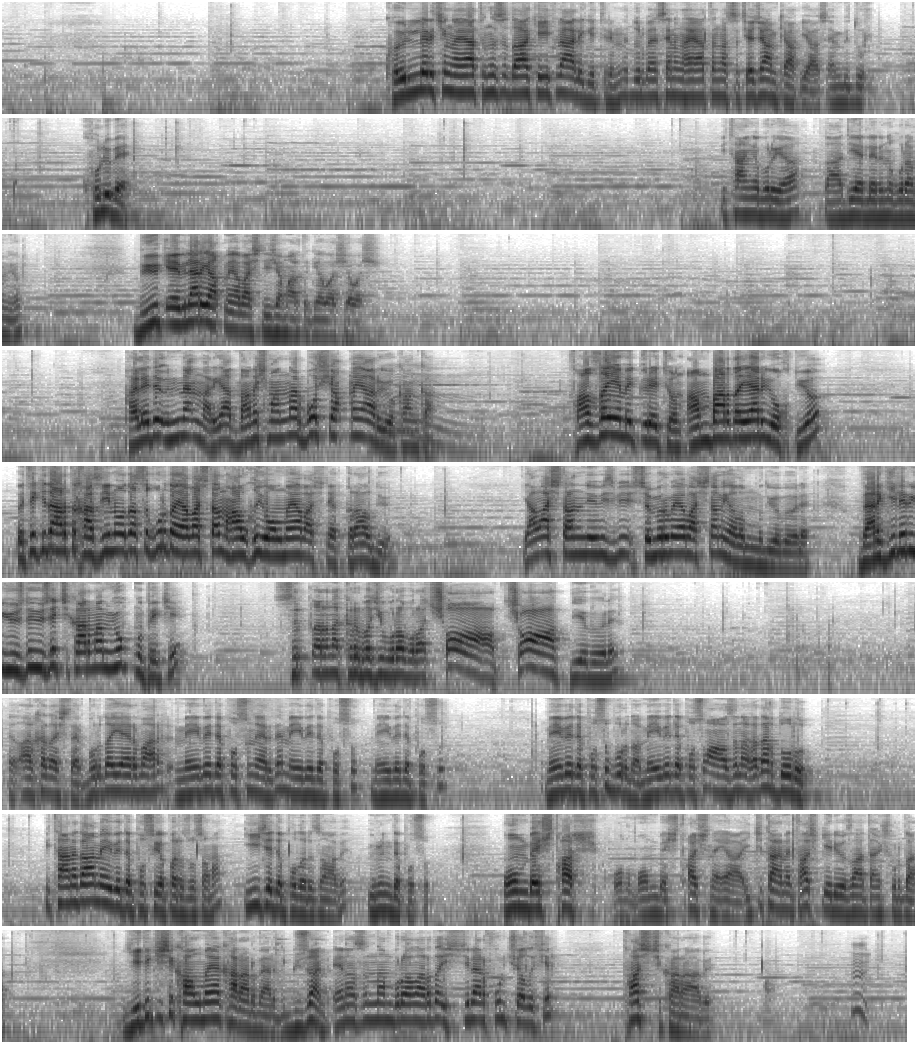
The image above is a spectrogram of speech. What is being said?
Köylüler için hayatınızı daha keyifli hale getireyim mi? Dur ben senin hayatına sıçacağım kah ya sen bir dur. Kulübe. Bir tane buraya. Daha diğerlerini kuramıyorum. Büyük evler yapmaya başlayacağım artık yavaş yavaş. Kalede ünlem var ya danışmanlar boş yapmayı arıyor kanka. Fazla yemek üretiyorsun ambarda yer yok diyor. Öteki de artık hazine odası kur da yavaştan halkı olmaya başlayacak kral diyor. Yavaştan diyor biz bir sömürmeye başlamayalım mı diyor böyle. Vergileri yüzde yüze çıkarmam yok mu peki? Sırtlarına kırbacı vura vura çat çat diye böyle. Evet, arkadaşlar burada yer var. Meyve deposu nerede? Meyve deposu. Meyve deposu. Meyve deposu burada. Meyve deposu ağzına kadar dolu. Bir tane daha meyve deposu yaparız o zaman. İyice depolarız abi. Ürün deposu. 15 taş. Oğlum 15 taş ne ya? 2 tane taş geliyor zaten şurada. 7 kişi kalmaya karar verdi. Güzel. En azından buralarda işçiler full çalışır. Taş çıkar abi.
